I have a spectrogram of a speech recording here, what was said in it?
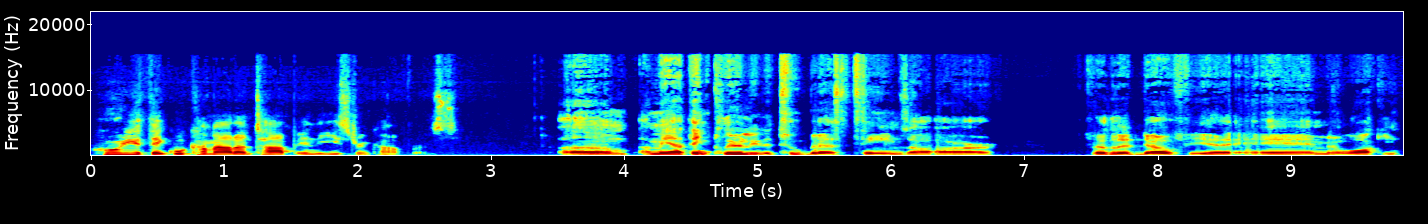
who do you think will come out on top in the eastern conference? Um, i mean i think clearly the two best teams are Philadelphia and Milwaukee.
